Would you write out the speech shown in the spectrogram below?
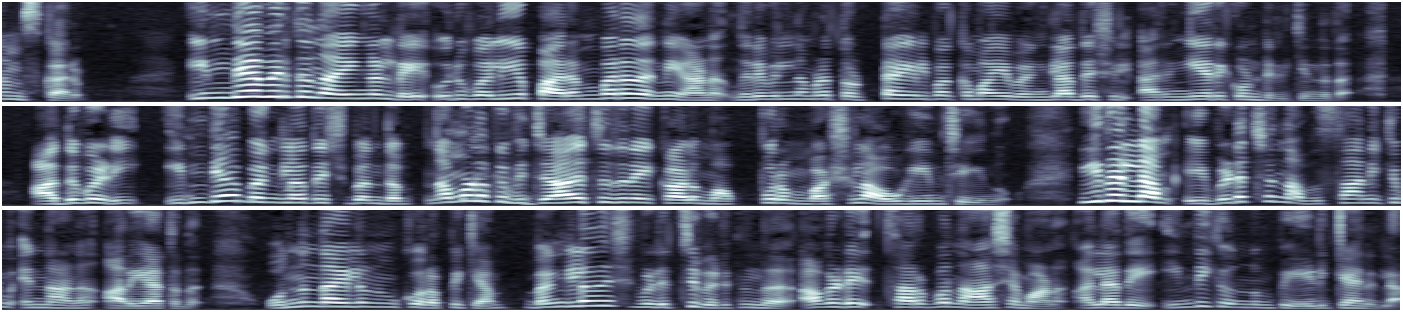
നമസ്കാരം. ഇന്ത്യ വിരുദ്ധ നയങ്ങളുടെ ഒരു വലിയ പരമ്പര തന്നെയാണ് നിലവിൽ നമ്മുടെ തൊട്ട അയൽപക്കമായ ബംഗ്ലാദേശിൽ അരങ്ങേറിക്കൊണ്ടിരിക്കുന്നത്. അതുവഴി ഇന്ത്യ ബംഗ്ലാദേശ് ബന്ധം നമ്മളൊക്കെ വിചാരിച്ചതിനേക്കാളും അപ്പുറം വഷളാവുകയും ചെയ്യുന്നു. ഇതെല്ലാം എവിടെ ചെന്ന് അവസാനിക്കും എന്നാണ് അറിയാത്തത്. ഒന്നെന്തായാലും നമുക്ക് ഉറപ്പിക്കാം ബംഗ്ലാദേശ് വിളിച്ചു വരുത്തുന്നത് അവരുടെ സർവനാശമാണ് അല്ലാതെ ഇന്ത്യക്കൊന്നും പേടിക്കാനില്ല.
